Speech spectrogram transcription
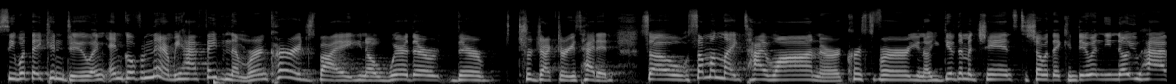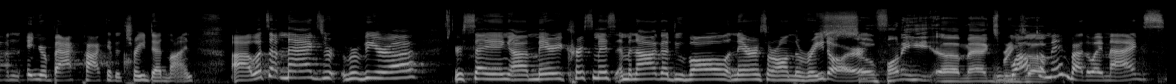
See what they can do and, and go from there. We have faith in them. We're encouraged by you know where their their trajectory is headed. So someone like Taijuan or Cristopher, you know, you give them a chance to show what they can do, and you know you have in, in your back pocket a trade deadline. Uh, what's up, Mags R- Rivera? You're saying uh, Merry Christmas. Imanaga, Duvall, and Neris are on the radar. So funny, uh, Mags brings Welcome up in, by the way, Mags.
